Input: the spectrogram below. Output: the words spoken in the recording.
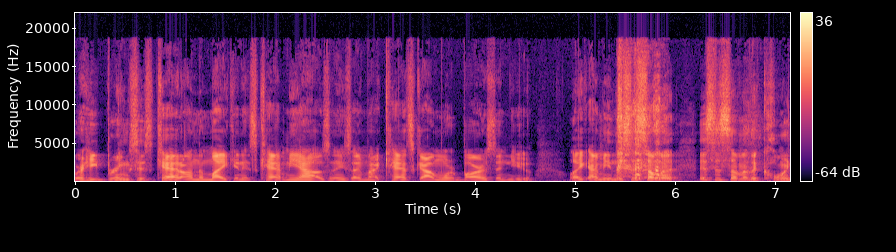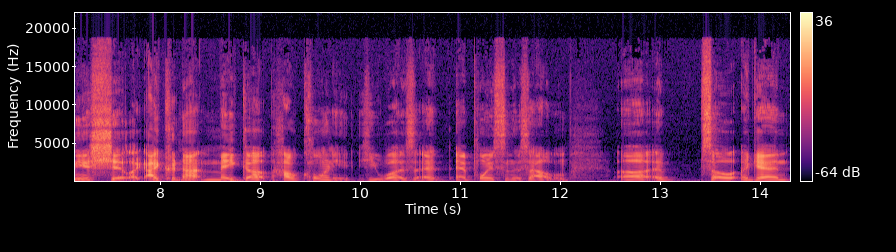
where he brings his cat on the mic and his cat meows and he's like, my cat's got more bars than you. Like I mean, this is some of this is some of the corniest shit. Like I could not make up how corny he was at at points in this album. Uh, so again,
